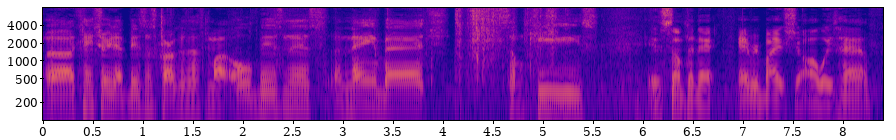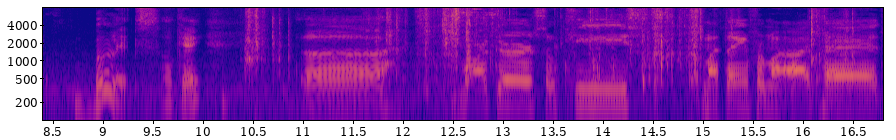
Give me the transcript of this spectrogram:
Uh, I can't show you that business card because that's my old business. A name badge, some keys, and something that everybody should always have. Bullets, okay? Uh, marker, some keys, my thing for my iPad,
